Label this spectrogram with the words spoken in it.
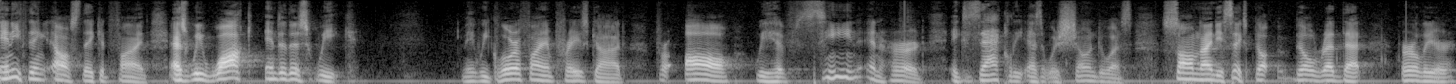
anything else they could find. As we walk into this week, may we glorify and praise God for all we have seen and heard exactly as it was shown to us. Psalm 96, Bill, Bill read that earlier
